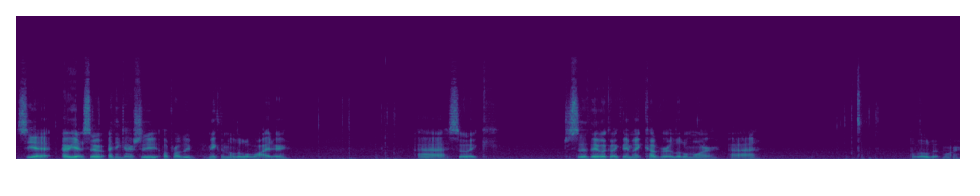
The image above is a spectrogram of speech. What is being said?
so yeah, oh yeah, so I think actually I'll probably make them a little wider. Uh, so like, just so that they look like they might cover a little more, uh, a little bit more.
